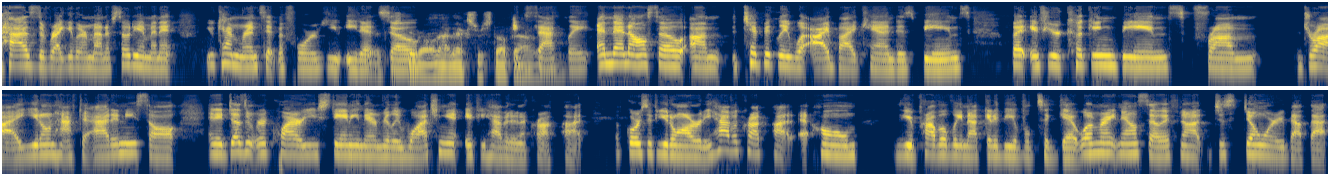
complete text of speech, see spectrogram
has the regular amount of sodium in it, you can rinse it before you eat it. Yeah, so all that extra stuff exactly. And then also, um, typically what I buy canned is beans. But if you're cooking beans from dry, you don't have to add any salt, and it doesn't require you standing there and really watching it if you have it in a crock pot. Of course, if you don't already have a crock pot at home, you're probably not going to be able to get one right now. So if not, just don't worry about that.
